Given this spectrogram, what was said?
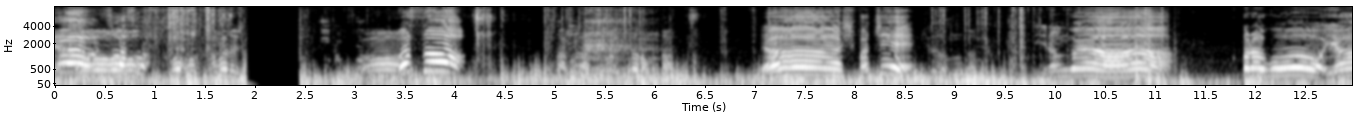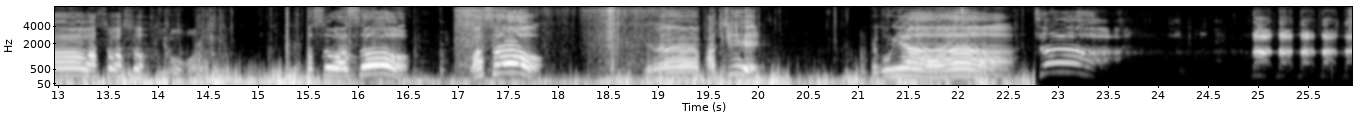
야 어, 왔어 어, 왔어. 어, 어, 잡아야 돼. 잡... 어, 왔어. 크다 크다 키로 키로 넘는다. 야씨 봤지? 키로 넘는다. 이런 거야. 뭐라고? 야 왔어 왔어. 키로 오버다. 왔어 왔어. 왔어. 야 봤지? 대공이야 자! 나, 나, 나, 나, 나,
